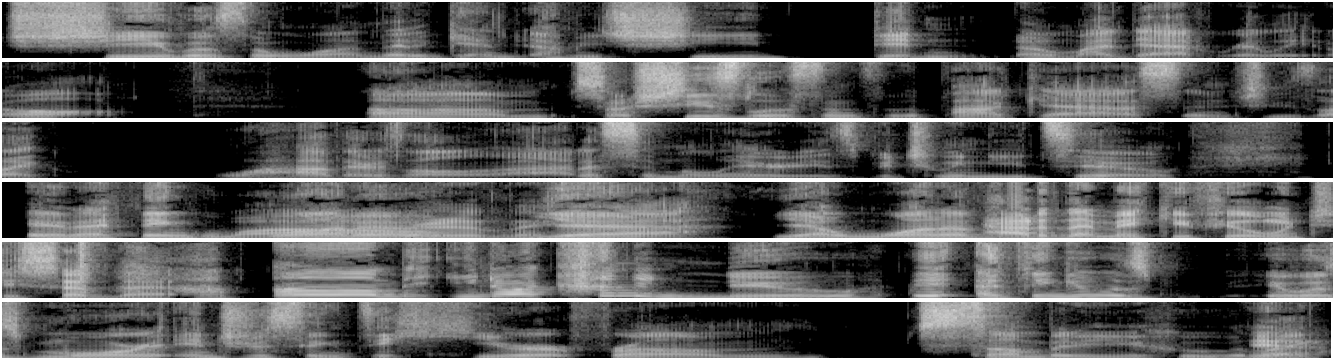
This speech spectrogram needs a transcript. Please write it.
she was the one that again, I mean, she didn't know my dad really at all. Um, so she's listened to the podcast and she's like, "Wow, there's a lot of similarities between you two. And I think one of Really? yeah, yeah, one of How did that make you feel when she said that? um, you know, I kind of knew. I- I think it was it was more interesting to hear it from somebody who Yeah. like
